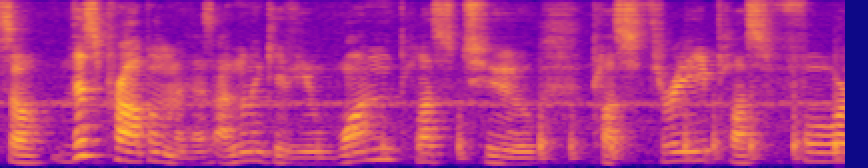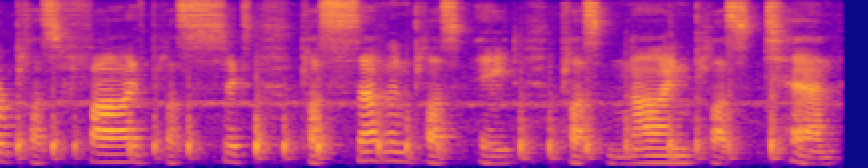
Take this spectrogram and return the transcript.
So this problem is, I'm going to give you 1 plus 2 plus 3 plus 4 plus 5 plus 6 plus 7 plus 8 plus 9 plus 10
